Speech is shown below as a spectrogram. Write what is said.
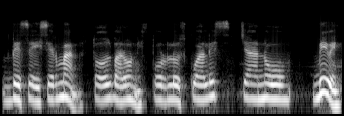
de seis hermanos, todos varones, por los cuales ya no viven.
